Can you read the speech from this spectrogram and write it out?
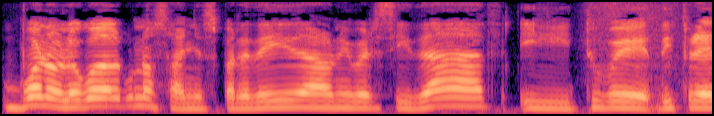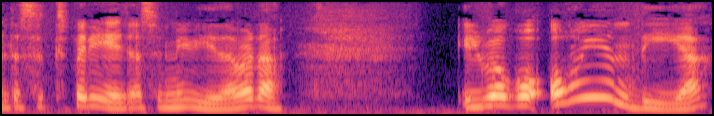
bueno, luego de algunos años paré de ir a la universidad y tuve diferentes experiencias en mi vida, ¿verdad? Y luego, hoy en día,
